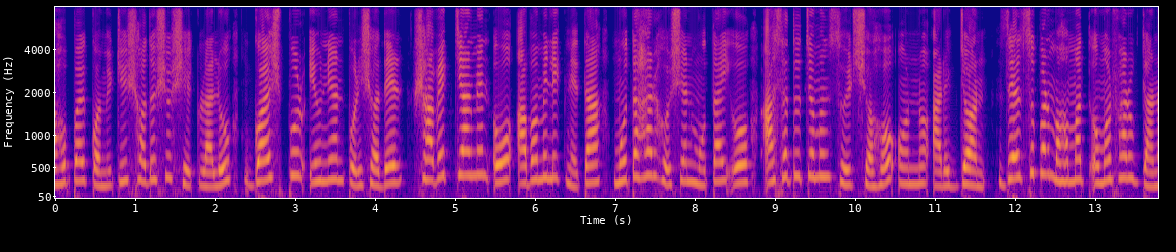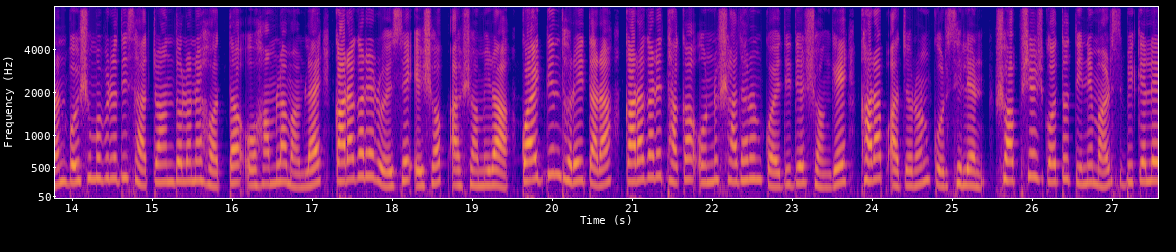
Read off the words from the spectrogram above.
আহ্বায়ক কমিটির সদস্য শেখ লালু গয়েশপুর ইউনিয়ন পরিষদের সাবেক চেয়ারম্যান ও আওয়ামী লীগ নেতা মোতাহার হোসেন মোতাই ও আসাদুজ্জামান সুইট সহ অন্য আরেকজন। জেল সুপার মোহাম্মদ ওমর ফারুক জানান বৈষম্য বিরোধী ছাত্র আন্দোলনে হত্যা ও হামলা মামলায় কারাগারে রয়েছে এসব আসামিরা। কয়েকদিন ধরেই তারা কারাগারে থাকা অন্য সাধারণ কয়েদিদের সঙ্গে খারাপ আচরণ করছিলেন। সবশেষ গত তিনে মার্চ বিকেলে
